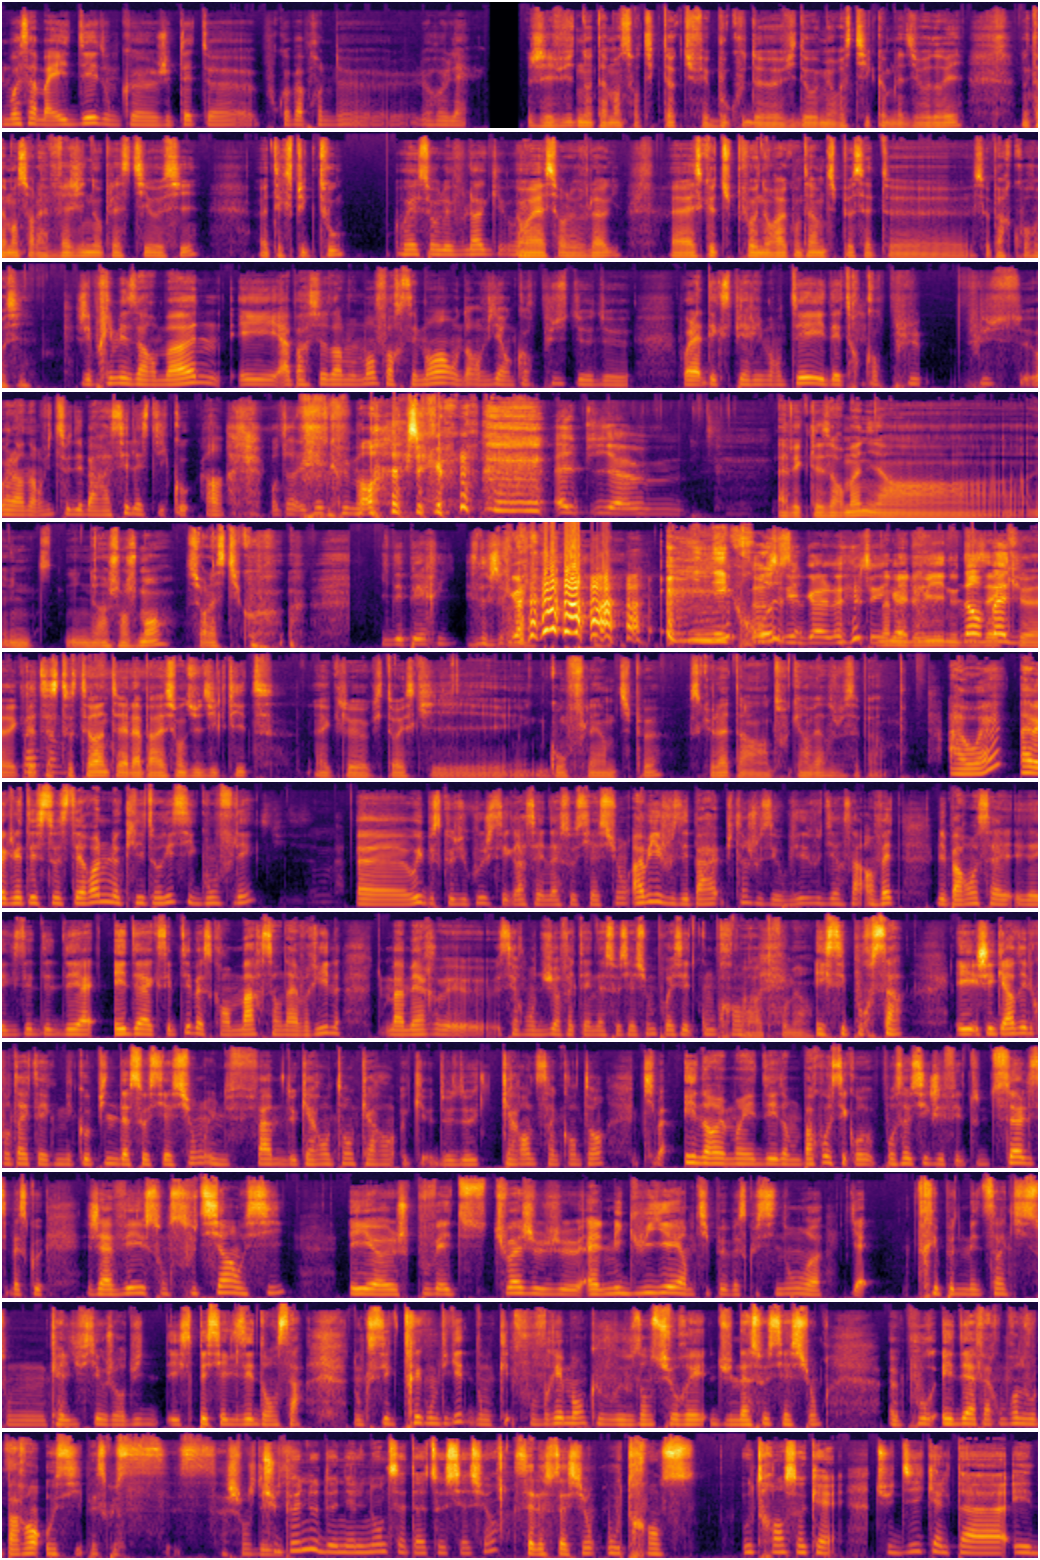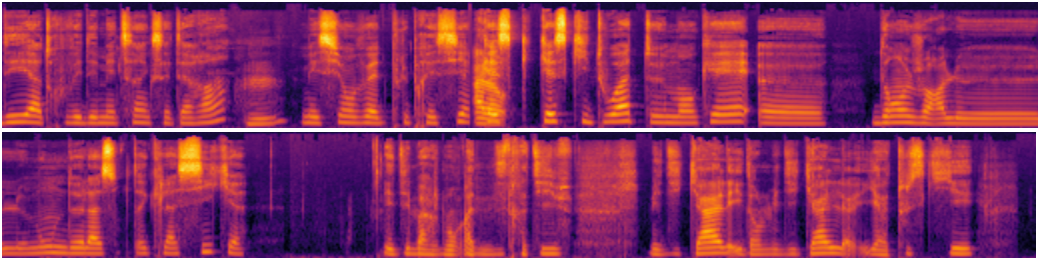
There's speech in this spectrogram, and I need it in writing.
moi ça m'a aidé donc euh, je vais peut-être euh, pourquoi pas prendre le, le relais. J'ai vu notamment sur TikTok, tu fais beaucoup de vidéos humoristiques, comme l'a dit Audrey, notamment sur la vaginoplastie aussi. T'expliques tout Ouais sur le vlog. ouais. ouais. sur le vlog. Est-ce que tu peux nous raconter un petit peu cette, ce parcours aussi? J'ai pris mes hormones et à partir d'un moment forcément on a envie encore plus de, de voilà d'expérimenter et d'être encore plus plus voilà on a envie de se débarrasser de l'asticot hein, pour dire les choses crûment. Et puis euh, Avec les hormones, il y a un, une- une- un changement sur l'asticot. il dépérit. Non, je rigole. Il Non, nécrose. je rigole. je non mais. Louis nous Non, disait qu'avec la testostérone, tu l'apparition du diclite, avec le clitoris qui gonflait un petit peu. Parce que là, t'as un truc inverse, je sais pas. Ah ouais? Avec la testostérone, le clitoris il gonflait? Euh, oui, parce que du coup, c'est grâce à une association. Ah oui, je vous ai pas. Putain, je vous ai oublié de vous dire ça. En fait, mes parents, ça les a aidé à, aidé à accepter parce qu'en mars et en avril, ma mère euh, s'est rendue en fait à une association pour essayer de comprendre. Ah, trop bien. Et c'est pour ça. Et j'ai gardé le contact avec mes copines d'association, une femme de 40 ans, 40, de, de 40, 50 ans, qui m'a énormément aidé dans mon parcours. C'est pour ça aussi que j'ai fait toute seule. C'est parce que j'avais son soutien aussi. Et euh, je pouvais, tu vois, je, je- elle m'aiguillait un petit peu parce que sinon, euh, il y a très peu de médecins qui sont qualifiés aujourd'hui et spécialisés dans ça. Donc c'est très compliqué. Donc il faut vraiment que vous vous entourez d'une association euh, pour aider à faire comprendre vos parents aussi parce que ça change des Tu vies. peux nous donner le nom de cette association? C'est l'association Outrance. Outrance, ok. Tu dis qu'elle t'a aidé à trouver des médecins, etc. Hmm. Mais si on veut être plus précis, qu'est-ce qui, toi, te manquait euh, dans genre, le, le monde de la santé classique les démarches bon, administratives, médicales. Et dans le médical, il y a tout ce qui est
